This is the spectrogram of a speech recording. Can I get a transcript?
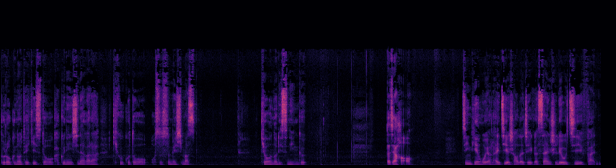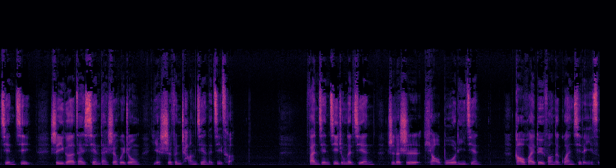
ブログのテキストを確認しながら聞くことをお勧めします。今日のリスニング。大家好，今天我要来介绍的这个三十六计反间计，是一个在现代社会中也十分常见的计策。反间计中的“间”指的是挑拨离间。搞坏对方的关系的意思。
